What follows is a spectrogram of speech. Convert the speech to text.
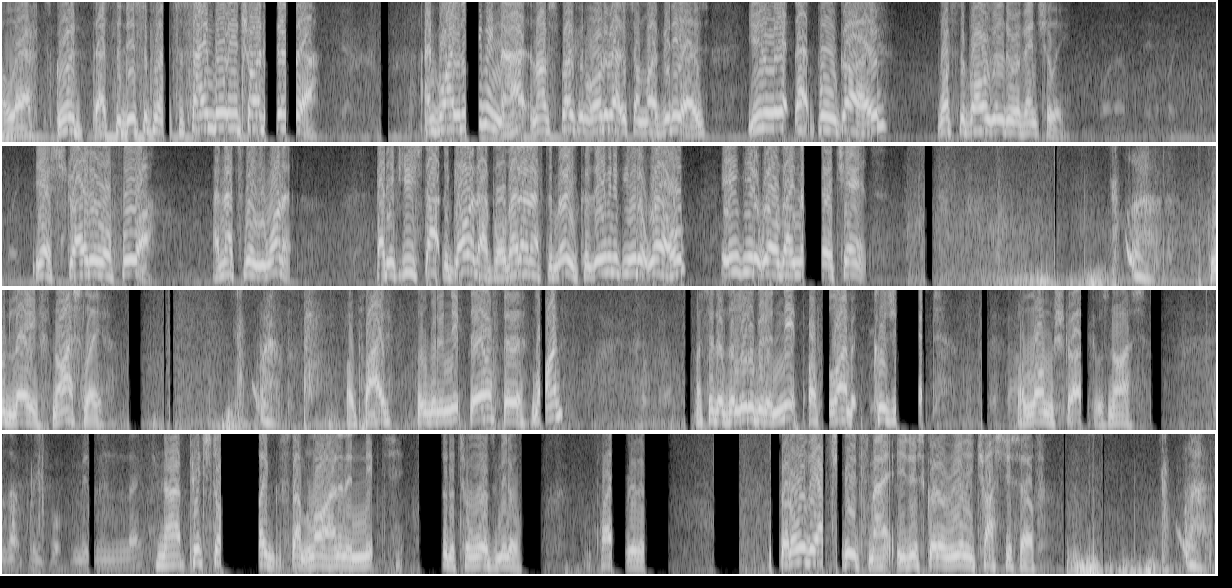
A left, good. That's the discipline. It's the same ball you tried to do earlier. And by leaving that, and I've spoken a lot about this on my videos, you let that ball go. What's the ball going to do eventually? Yeah, straighter or fuller. And that's where you want it. But if you start to go at that ball, they don't have to move because even if you hit it well, even if you hit it well, they know a chance. Good leave, nice leave. Well played. A little bit of nip there off the line. I said there's a little bit of nip off the line, but because you kept a long stroke, it was nice. Was that pretty what, middle the leg? No, it pitched on the leg stump line and then nipped sort of towards middle. Played really. You've got all the attributes, mate. You just got to really trust yourself.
